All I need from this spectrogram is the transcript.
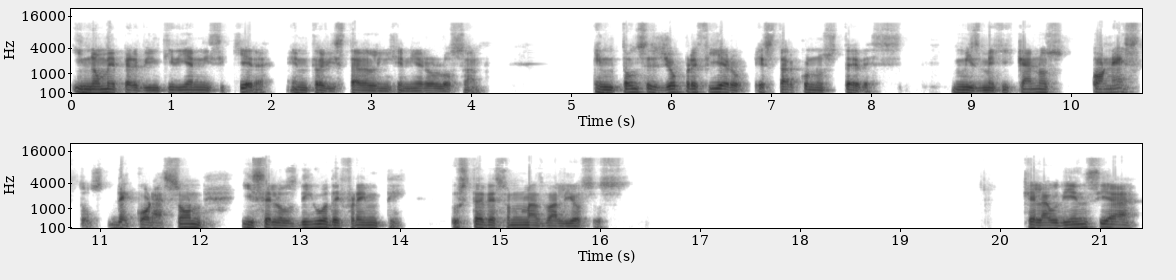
y no me permitirían ni siquiera entrevistar al ingeniero Lozano. Entonces yo prefiero estar con ustedes, mis mexicanos honestos, de corazón, y se los digo de frente, ustedes son más valiosos que la audiencia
